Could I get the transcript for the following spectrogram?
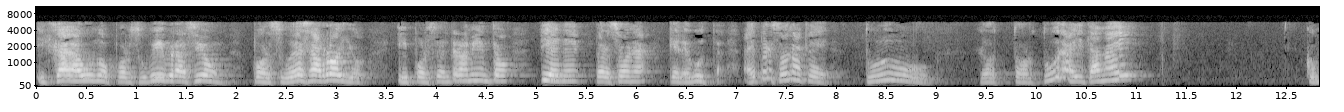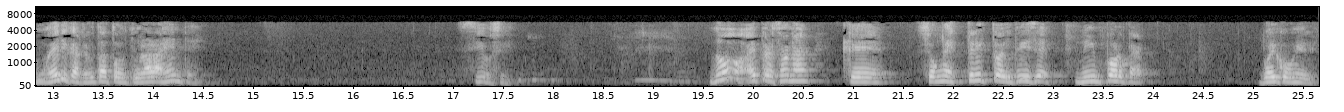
y cada uno por su vibración, por su desarrollo y por su entrenamiento tiene personas que le gusta. Hay personas que tú los torturas y están ahí, como Erika que gusta torturar a la gente. Sí o sí. No, hay personas que son estrictos y tú dices, no importa, voy con él.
